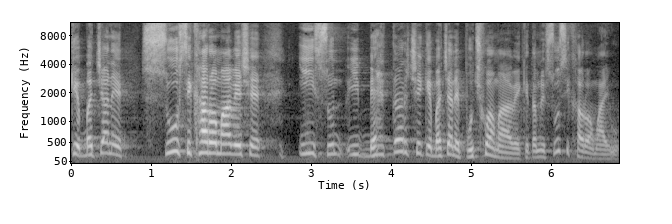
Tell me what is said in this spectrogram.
કે બચ્ચાને શું શીખાડવામાં આવે છે એ સુન એ બહેતર છે કે બચ્ચાને પૂછવામાં આવે કે તમને શું શીખાડવામાં આવ્યું?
